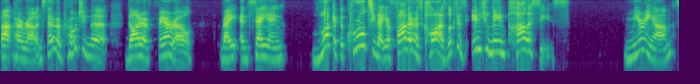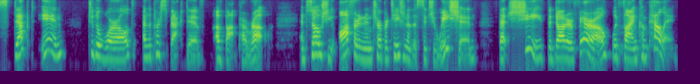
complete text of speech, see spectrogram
Bat Paro, instead of approaching the daughter of Pharaoh, right, and saying, Look at the cruelty that your father has caused, look at his inhumane policies. Miriam stepped in to the world and the perspective of Bat Paro. And so she offered an interpretation of the situation that she, the daughter of Pharaoh, would find compelling.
